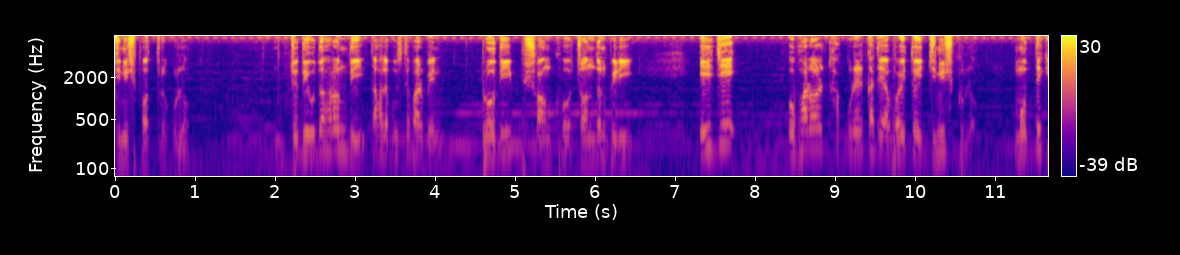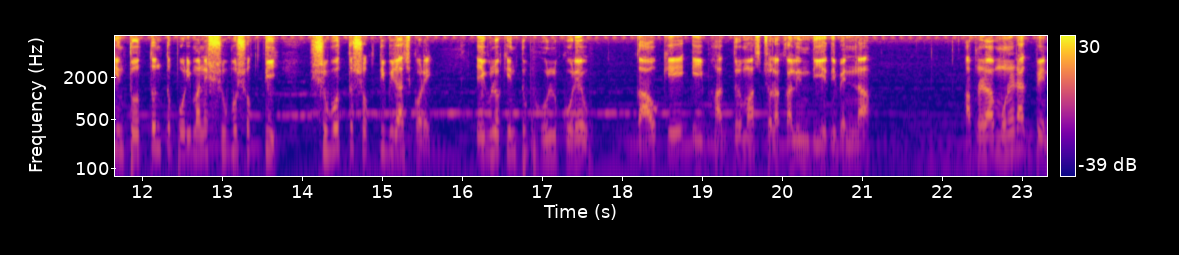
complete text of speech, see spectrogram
জিনিসপত্রগুলো। যদি উদাহরণ দিই, তাহলে বুঝতে পারবেন প্রদীপ, শঙ্খ, চন্দনপিড়ি, এই যে ওভারঅল ঠাকুরের কাজে ব্যবহৃত এই জিনিসগুলো, মধ্যে কিন্তু অত্যন্ত পরিমাণে শুভ শক্তি, শুভত্ব শক্তি বিরাজ করে। এগুলো কিন্তু ভুল করেও কাউকে এই ভাদ্র মাস চলাকালীন দিয়ে দেবেন না। আপনারা মনে রাখবেন,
